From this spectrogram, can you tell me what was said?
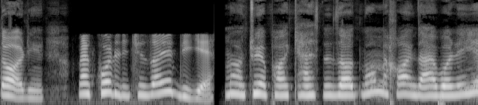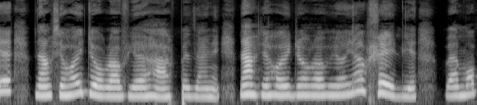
داریم و کلی چیزای دیگه. ما توی پادکست زادمون می‌خوایم درباره نقشه های جغرافیایی حرف بزنیم. نقشه های جغرافیایی هم خیلیه و ما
